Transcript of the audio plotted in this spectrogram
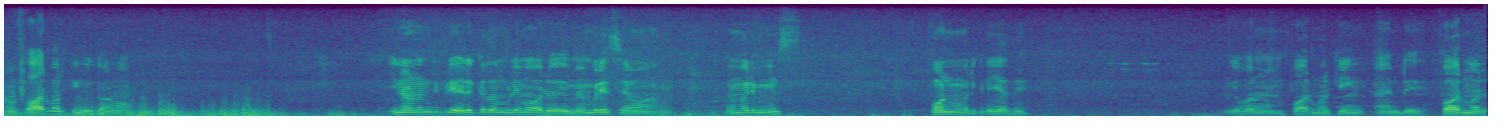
நம்ம ஃபார்மர் கிங்கு காணும். இன்னொன்று வந்து இப்படி எடுக்கிறது மூலியமாக ஒரு மெமரி சேவ் ஆகும். மெமரி மீன்ஸ் ஃபோன் மெமரி கிடையாது. இங்கே பாருங்க நம்ம farmer king and farmer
